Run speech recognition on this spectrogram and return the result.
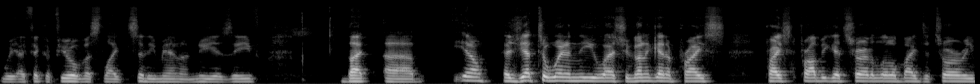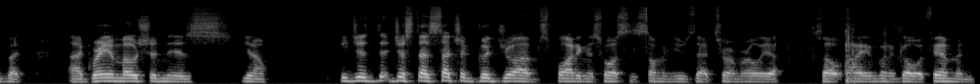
we, I think a few of us liked City Man on New Year's Eve, but uh, you know has yet to win in the U.S. You're going to get a price. Price probably gets hurt a little by Dettori, but uh, Graham Motion is you know he just just does such a good job spotting his horses. Someone used that term earlier, so I am going to go with him and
